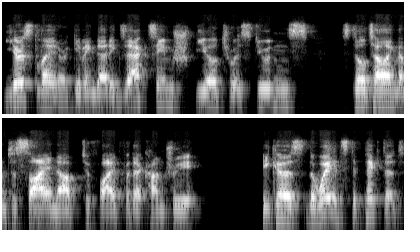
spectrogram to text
years later, giving that exact same spiel to his students, still telling them to sign up to fight for their country. Because the way it's depicted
